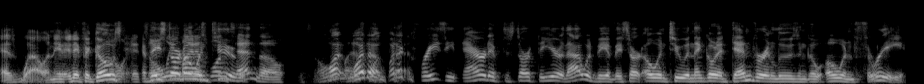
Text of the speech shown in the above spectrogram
as well. And if, if it goes, It's if they start 0 minus 2, 110 though. What what a what a crazy narrative to start the year that would be if they start 0 and 2 and then go to Denver and lose and go 0 and 3.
